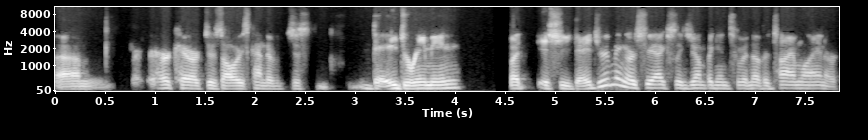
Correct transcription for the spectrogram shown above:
um, her character's always kind of just daydreaming. But is she daydreaming, or is she actually jumping into another timeline? Or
